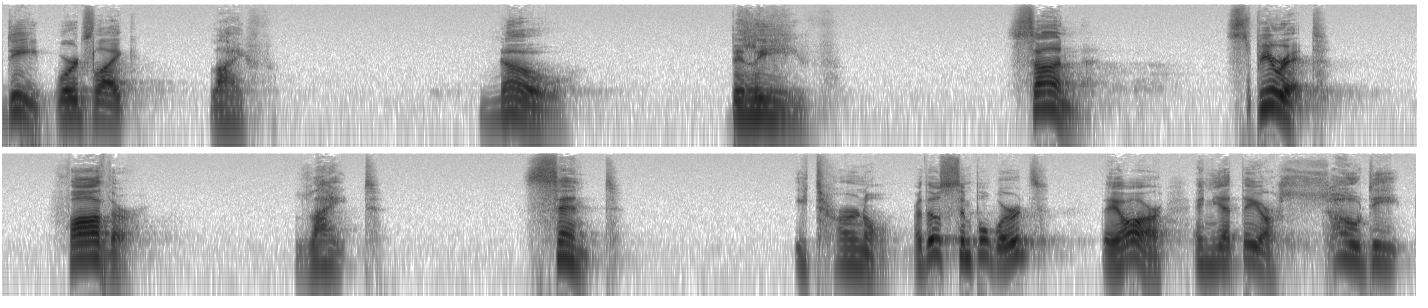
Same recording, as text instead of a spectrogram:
deep. Words like life, know, believe, son, Spirit, Father, Light, Sent, Eternal. Are those simple words? They are, and yet they are so deep.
